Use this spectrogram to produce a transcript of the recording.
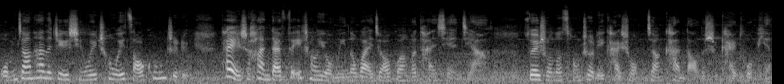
我们将他的这个行为称为凿空之旅。他也是汉代非常有名的外交官和探险家，所以说呢，从这里开始，我们将看到的是开拓篇。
